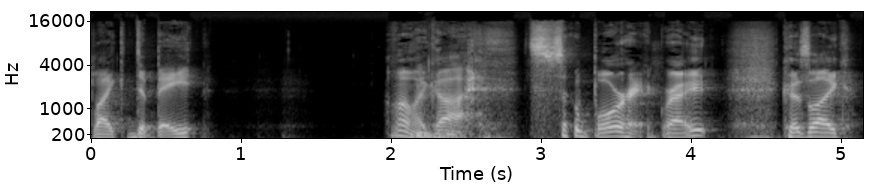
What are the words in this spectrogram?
like debate? Oh my god it's so boring right? Because like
